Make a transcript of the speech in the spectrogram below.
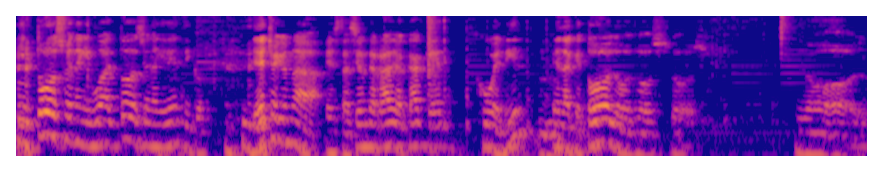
y todos suenan igual, todos suenan idénticos. De hecho, hay una estación de radio acá que es juvenil, en la que todos los, los, los,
